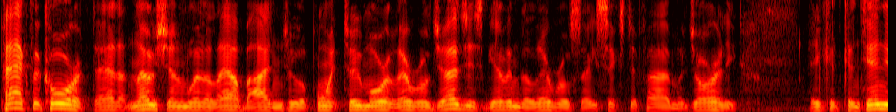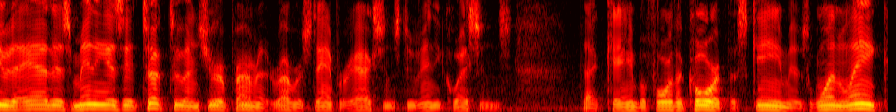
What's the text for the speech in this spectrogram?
pack the court. That notion would allow Biden to appoint two more liberal judges, giving the liberals a 65 majority. He could continue to add as many as it took to ensure permanent rubber stamp reactions to any questions that came before the court. The scheme is one link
